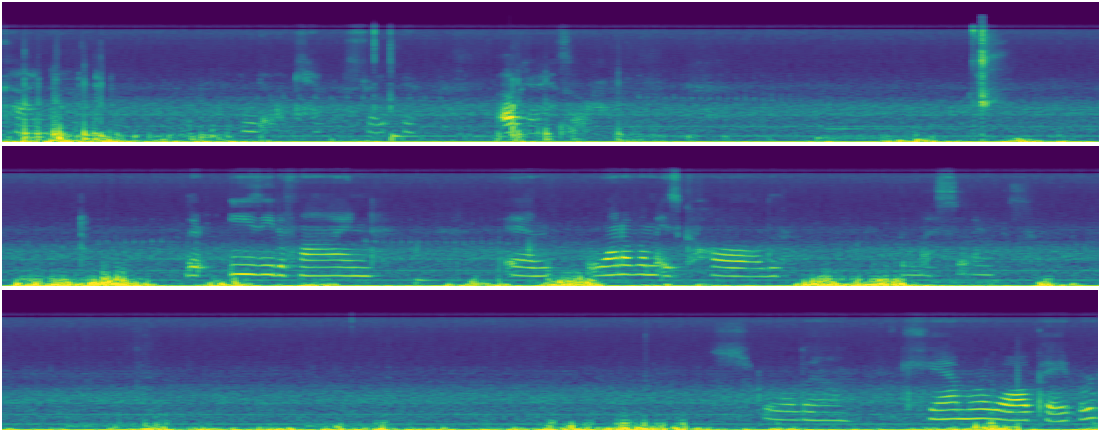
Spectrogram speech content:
kinda. Let me get my camera straight here. Okay, so they're easy to find and one of them is called my settings scroll down. Camera wallpaper.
